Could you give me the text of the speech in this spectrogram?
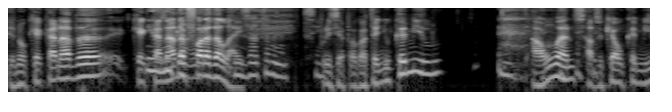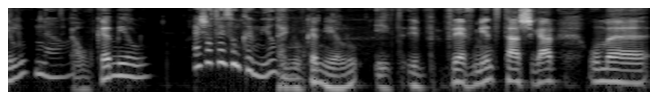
eu não quero cá nada, quero cá nada fora da lei. Exatamente. Sim. Por exemplo, agora tenho o Camilo. Há um ano, sabes o que é um camelo? Não. É um camelo. Ah, já tens um camelo? Tenho um camelo e, e brevemente está a chegar uma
